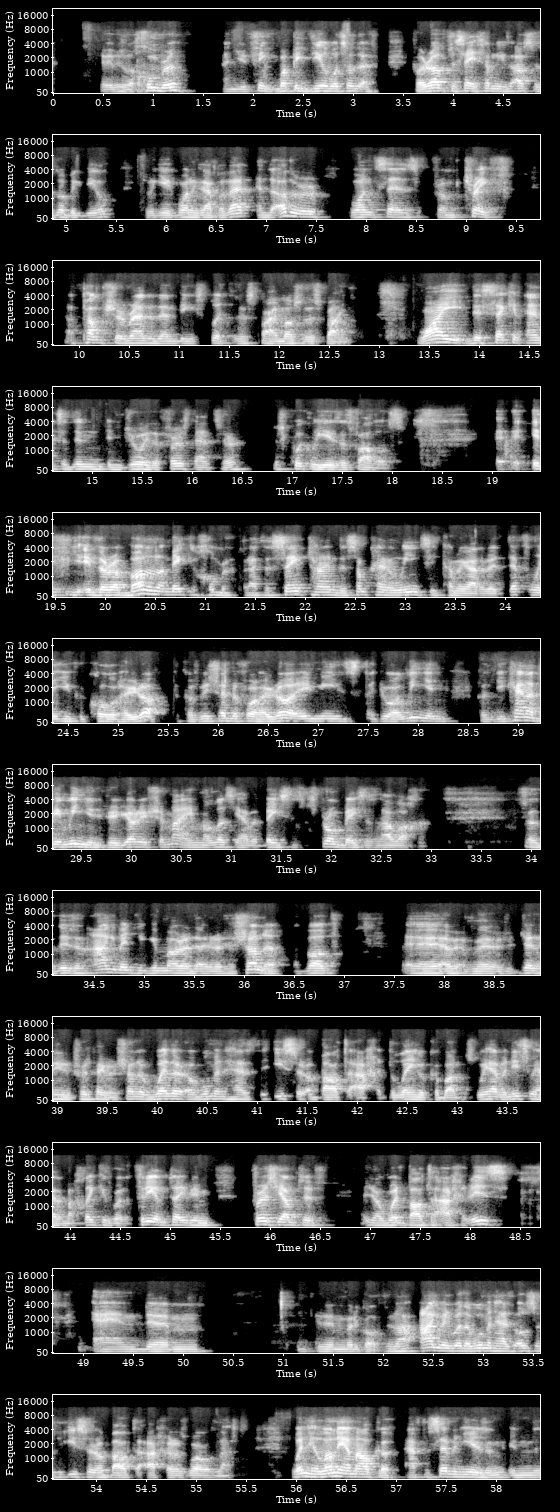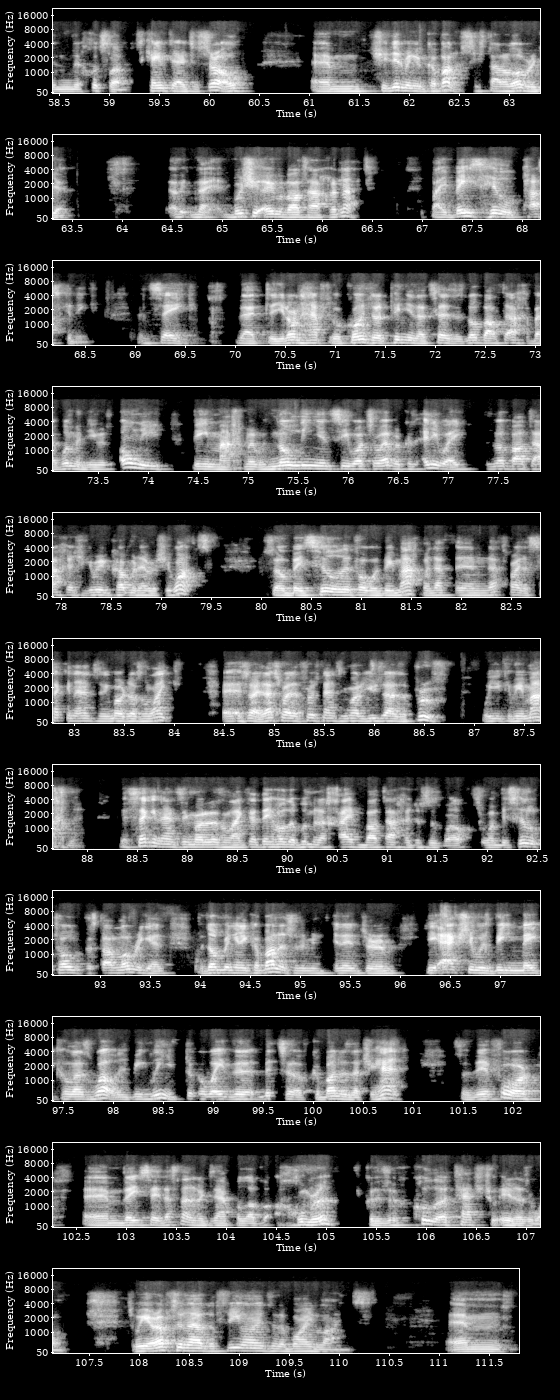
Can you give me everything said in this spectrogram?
it was a Chumrah, and you think, what big deal? What's for Rav to say something is us is no big deal. So we gave one example of that. And the other one says from Treif, a puncture rather than being split in the spine, most of the spine. Why this second answer didn't enjoy the first answer, just quickly, is as follows. If if the Rabbanan are making chumrah, but at the same time there's some kind of leniency coming out of it, definitely you could call it hayra, because we said before hayra, it means that you are lenient, because you cannot be lenient if you're Yori Shemaim unless you have a basis, strong basis in halacha. So there's an argument in Gemara that Rosh Hashanah above uh, generally in the first paper, Shana, whether a woman has the Easter of Baal Ta'achad, the laying of Kabbalah. We have an Easter, we had a Machlekes where the three of them, first Yom you know, what Baal Ta'achad is, and um, um, what do you call it? An argument whether a woman has also the Easter about the Ta'achad as well as not. When Hilani Amalka, after seven years in, in, in the Chutzlah, came to Eretz Yisrael, um, she did bring a Kabbalah. She started all over again. Was she over Baal Ta'achad not? by base hill paskening and saying that uh, you don't have to, according to the opinion that says there's no baltacha by women, he was only being machmer with no leniency whatsoever, because anyway, there's no baltacha, she can read come whenever she wants. So base hill therefore would be machmer. That, and that's why the second answering mother doesn't like. Uh, sorry, that's why the first answering mother uses that as a proof where you can be machmer. The second answering mother doesn't like that. They hold that women are chayv baltacha just as well. So when Basil told to start all over again, but don't bring any them in, in interim, he actually was being makel as well. He's being lenient, took away the mitzvah of kabbalah that she had. So therefore, um, they say that's not an example of a chumrah because there's a kula attached to it as well. So we are up to now the three lines and the wide lines. Um,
